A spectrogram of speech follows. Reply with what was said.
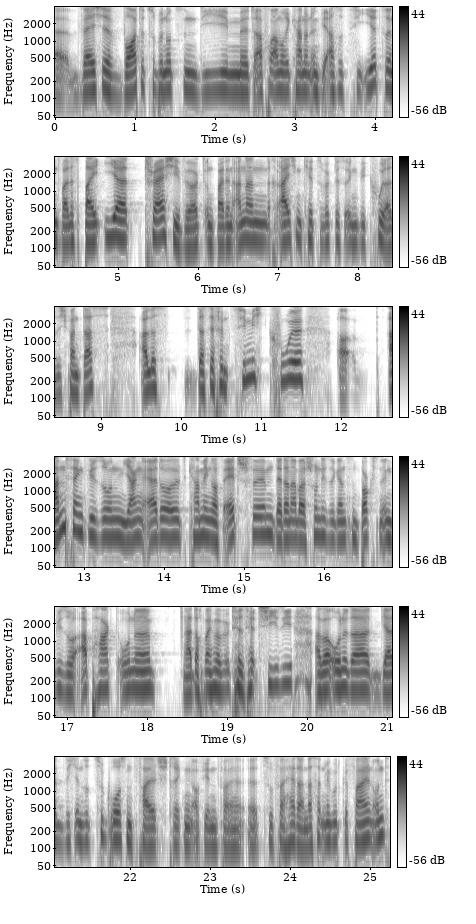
äh, welche Worte zu benutzen, die mit Afroamerikanern irgendwie assoziiert sind, weil es bei ihr trashy wirkt und bei den anderen reichen Kids wirkt es irgendwie cool. Also ich fand das alles, dass der Film ziemlich cool äh, anfängt wie so ein Young Adult Coming of Age Film, der dann aber schon diese ganzen Boxen irgendwie so abhakt, ohne ja, doch, manchmal wirkt er sehr cheesy, aber ohne da ja sich in so zu großen Fallstricken auf jeden Fall äh, zu verheddern. Das hat mir gut gefallen. Und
